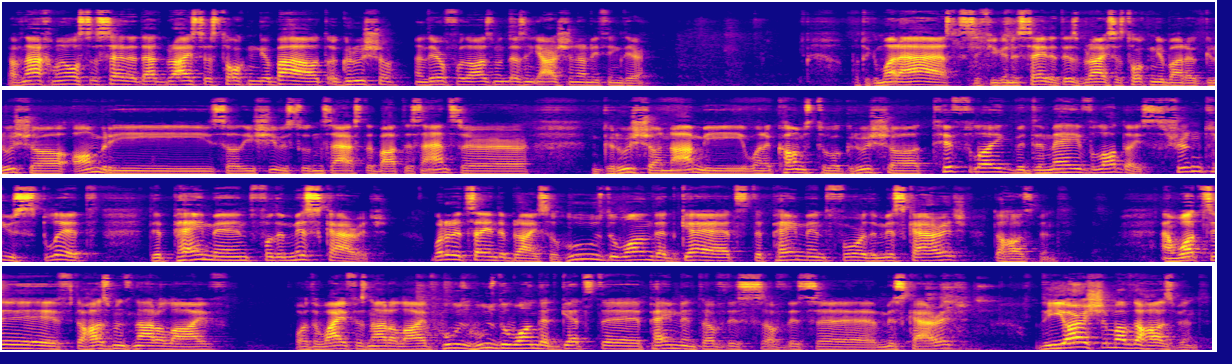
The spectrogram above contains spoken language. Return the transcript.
Rav Nachman also said that that Brisa is talking about a grusha, and therefore the husband doesn't yarshin anything there. But the Gemara asks, if you're going to say that this Brisa is talking about a grusha, Omri, so the yeshiva students asked about this answer. Grusha nami, when it comes to a grusha, tifloik b'demei v'lodais. Shouldn't you split the payment for the miscarriage? What did it say in the Brisa? Who's the one that gets the payment for the miscarriage? The husband. And what if the husband's not alive? Or the wife is not alive, who's, who's the one that gets the payment of this of this uh, miscarriage? The yarshim of the husband.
